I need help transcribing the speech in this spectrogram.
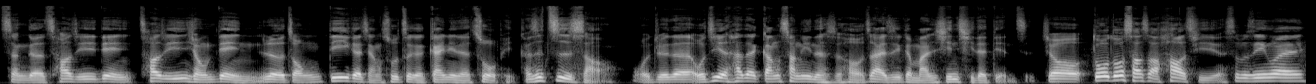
整个超级电影、超级英雄电影热中第一个讲述这个概念的作品。可是至少。我觉得，我记得他在刚上映的时候，这还是一个蛮新奇的点子，就多多少少好奇，是不是因为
